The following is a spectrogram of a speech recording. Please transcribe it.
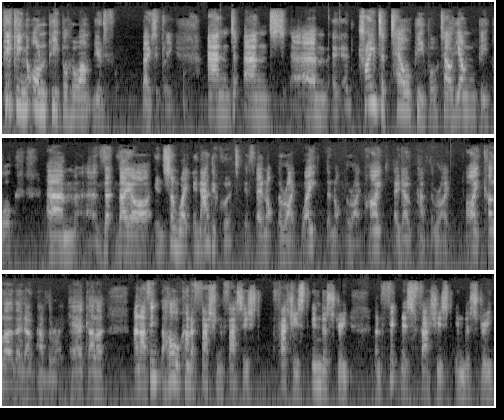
picking on people who aren't beautiful, basically, and and um, trying to tell people, tell young people. Um, that they are in some way inadequate if they're not the right weight, they're not the right height, they don't have the right eye color, they don't have the right hair color, and I think the whole kind of fashion fascist fascist industry and fitness fascist industry,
